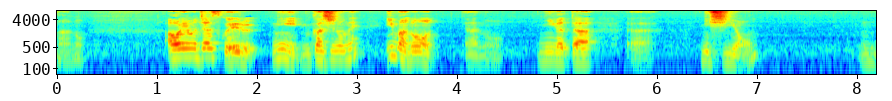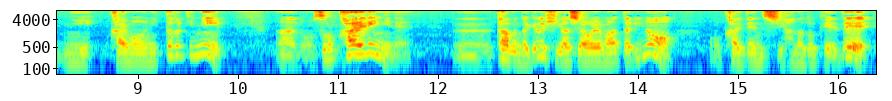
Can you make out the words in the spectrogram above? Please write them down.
あの青山ジャスコ L に昔のね今のあの新潟西四に買い物に行った時にあのその帰りにね、うん、多分だけど東青山あたりの回転寿司花時計で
